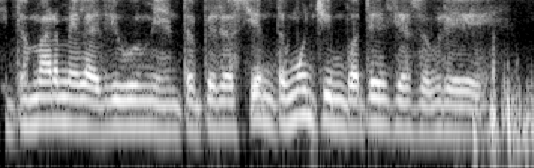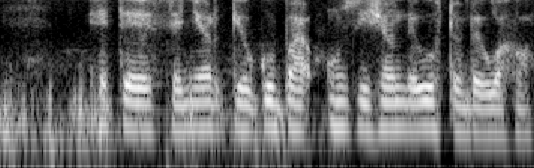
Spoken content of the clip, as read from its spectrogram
y tomarme el atribuimiento, pero siento mucha impotencia sobre este señor que ocupa un sillón de gusto en Peguajo.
